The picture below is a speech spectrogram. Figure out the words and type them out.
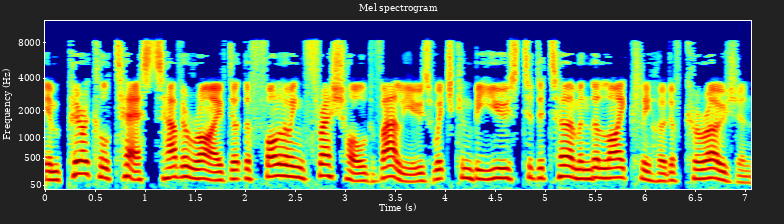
Empirical tests have arrived at the following threshold values which can be used to determine the likelihood of corrosion.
